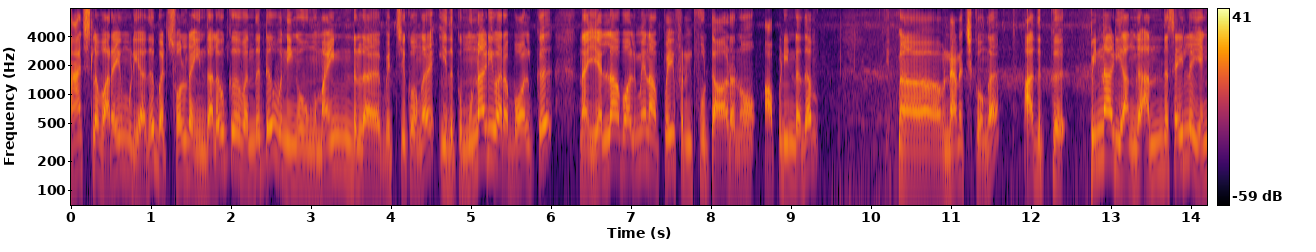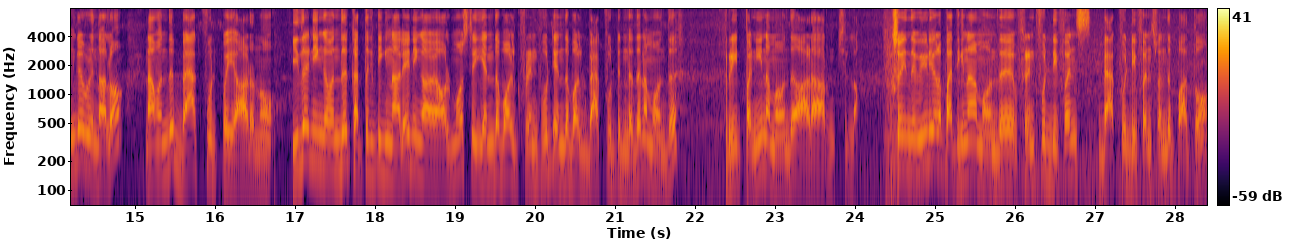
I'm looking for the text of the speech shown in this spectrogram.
மேட்ச்சில் வரைய முடியாது பட் சொல்கிறேன் இந்த அளவுக்கு வந்துட்டு நீங்கள் உங்கள் மைண்டில் வச்சுக்கோங்க. இதுக்கு முன்னாடி வர பாலுக்கு நான் எல்லா பாலுமே நான் போய் ஃப்ரண்ட் ஃபுட் ஆடணும் அப்படின்றத நினச்சிக்கோங்க. அதுக்கு பின்னாடி அங்கே அந்த சைடில் எங்கே விழுந்தாலும் நான் வந்து பேக் ஃபுட் போய் ஆடணும். இதை நீங்கள் வந்து கற்றுக்கிட்டிங்கனாலே நீங்கள் ஆல்மோஸ்ட் எந்த பாலுக்கு ஃப்ரண்ட் ஃபுட் எந்த பாலுக்கு பேக் ஃபுட்டுன்றதை நம்ம வந்து ரீட் பண்ணி நம்ம வந்து ஆட ஆரம்பிச்சிடலாம். ஸோ இந்த வீடியோவில் பார்த்தீங்கன்னா நம்ம வந்து front foot defence back foot defence வந்து பார்த்தோம்.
